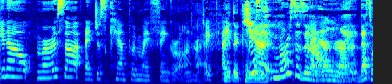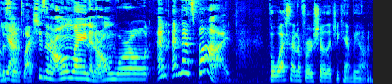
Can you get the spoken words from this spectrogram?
you know, Marissa, I just can't put my finger on her. I, I Neither can She's Yeah. in, Marissa's in her I know own her. lane. That's what it Yeah. seems like. She's in her own lane in her own world, and and that's fine. but why sign up for a show that you can't be on?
